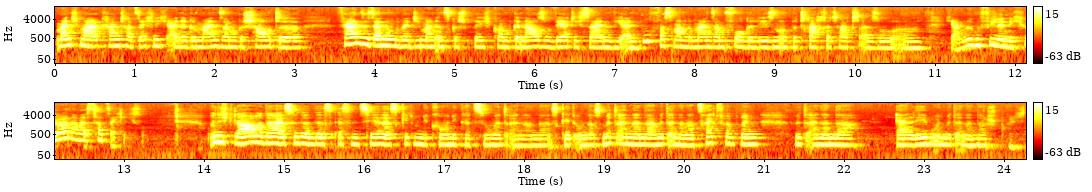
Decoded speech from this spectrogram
manchmal kann tatsächlich eine gemeinsam geschaute Fernsehsendung, über die man ins Gespräch kommt, genauso wertig sein wie ein Buch, was man gemeinsam vorgelesen und betrachtet hat. Also ähm, ja, mögen viele nicht hören, aber es ist tatsächlich so. Und ich glaube, da ist wieder das Essentielle, es geht um die Kommunikation miteinander. Es geht um das Miteinander, miteinander Zeit verbringen, miteinander erleben und miteinander sprechen.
